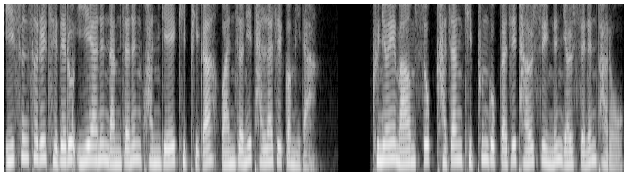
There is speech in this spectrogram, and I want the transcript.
이 순서를 제대로 이해하는 남자는 관계의 깊이가 완전히 달라질 겁니다. 그녀의 마음속 가장 깊은 곳까지 닿을 수 있는 열쇠는 바로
